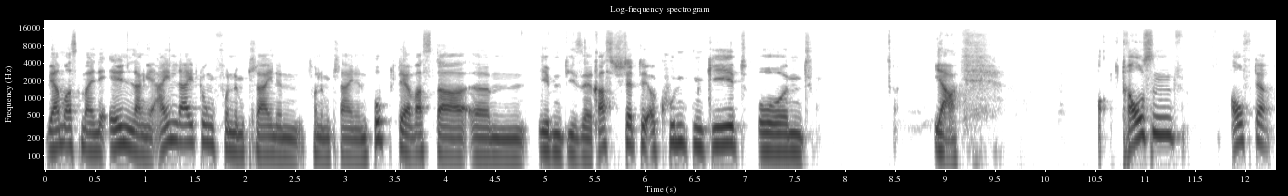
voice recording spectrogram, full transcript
Wir haben erstmal eine ellenlange Einleitung von einem kleinen, von einem kleinen Bub, der was da ähm, eben diese Raststätte erkunden geht. Und ja, draußen auf der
